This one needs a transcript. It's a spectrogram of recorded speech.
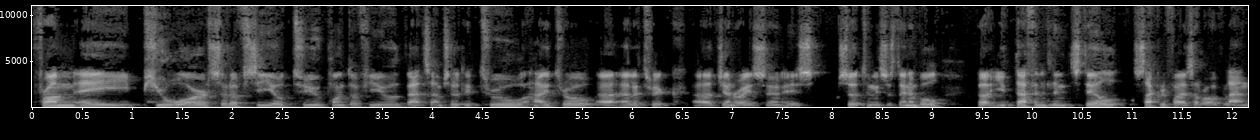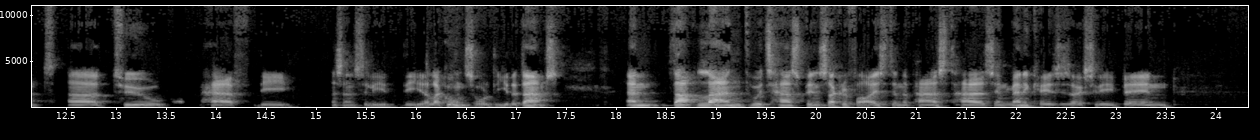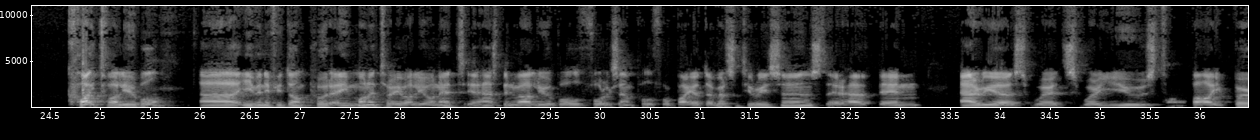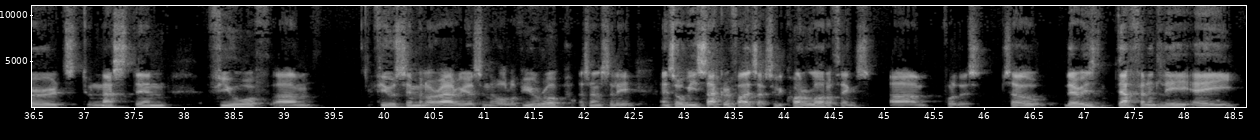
from a pure sort of CO2 point of view, that's absolutely true. Hydroelectric uh, uh, generation is certainly sustainable, but you definitely still sacrifice a lot of land uh, to have the essentially the lagoons or the, the dams. And that land, which has been sacrificed in the past, has in many cases actually been quite valuable. Uh, even if you don't put a monetary value on it, it has been valuable, for example, for biodiversity reasons. There have been areas which were used by birds to nest in few of um, few similar areas in the whole of Europe, essentially. And so we sacrifice actually quite a lot of things um, for this. So there is definitely a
